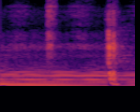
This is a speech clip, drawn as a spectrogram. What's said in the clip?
Bye.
